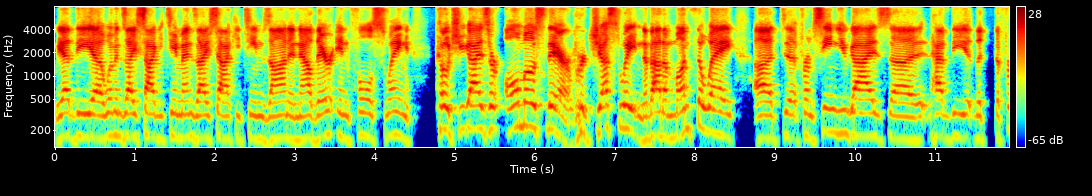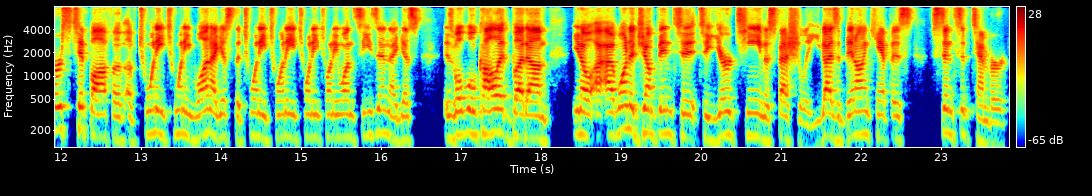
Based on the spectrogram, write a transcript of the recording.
We had the uh, women's ice hockey team, men's ice hockey teams on, and now they're in full swing. Coach, you guys are almost there. We're just waiting about a month away uh, to, from seeing you guys uh, have the, the, the first tip off of, of 2021. I guess the 2020 2021 season, I guess is what we'll call it. But um, you know, I, I want to jump into to your team especially. You guys have been on campus since September.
